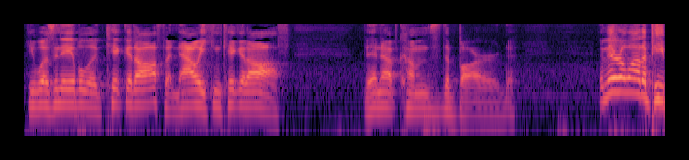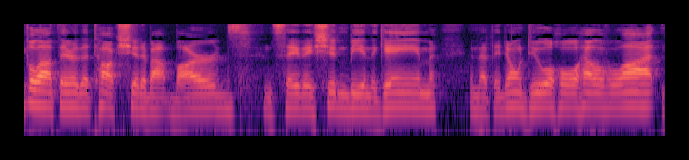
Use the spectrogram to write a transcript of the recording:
He wasn't able to kick it off, but now he can kick it off. Then up comes the Bard. And there are a lot of people out there that talk shit about bards and say they shouldn't be in the game and that they don't do a whole hell of a lot.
